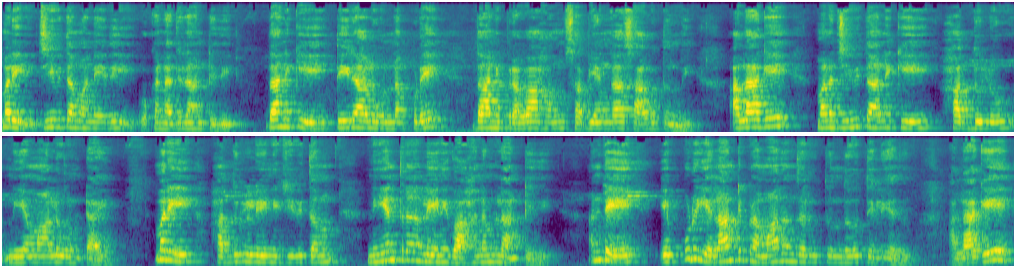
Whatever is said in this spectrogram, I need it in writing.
మరి జీవితం అనేది ఒక నది లాంటిది. దానికి తీరాలు ఉన్నప్పుడే దాని ప్రవాహం సవ్యంగా సాగుతుంది. అలాగే మన జీవితానికి హద్దులు నియమాలు ఉంటాయి. మరి హద్దులు లేని జీవితం నియంత్రణ లేని వాహనం లాంటిది. అంటే ఎప్పుడు ఎలాంటి ప్రమాదం జరుగుతుందో తెలియదు. అలాగే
